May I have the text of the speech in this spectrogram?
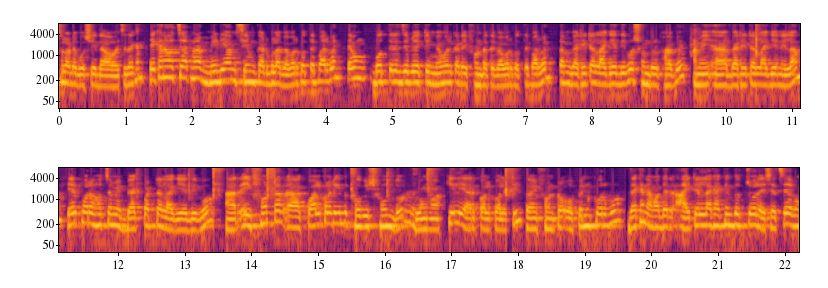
সোলারে বসিয়ে দেওয়া হয়েছে। দেখেন, এখানে হচ্ছে আপনারা মিডিয়াম সিম কার্ডগুলা ব্যবহার করতে পারবেন এবং বত্রিশ জিবি একটি মেমোরি কার্ড এই ফোনটাতে ব্যবহার করতে পারবেন। তো আমি ব্যাটারিটা লাগিয়ে দিব, সুন্দর সুন্দরভাবে আমি ব্যাটারিটা লাগিয়ে নিলাম। এরপরে হচ্ছে আমি ব্যাকপার্টটা লাগিয়ে দিব। আর এই ফোনটার কল কোয়ালিটি কিন্তু খুবই সুন্দর এবং ক্লিয়ার কল কোয়ালিটি তো আমি ফোনটা ওপেন করব। দেখেন আমাদের আইটেল লেখা কিন্তু চলে এসেছে এবং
